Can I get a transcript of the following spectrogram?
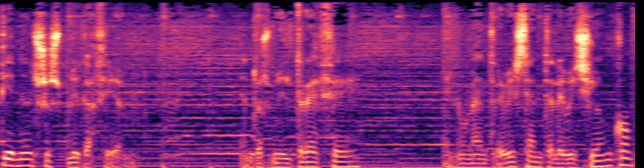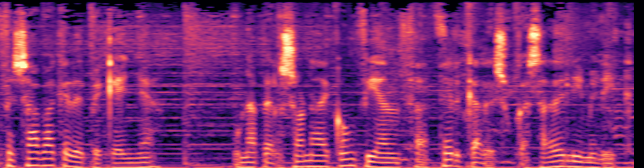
tienen su explicación. En 2013, en una entrevista en televisión, confesaba que de pequeña una persona de confianza cerca de su casa de Limerick,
